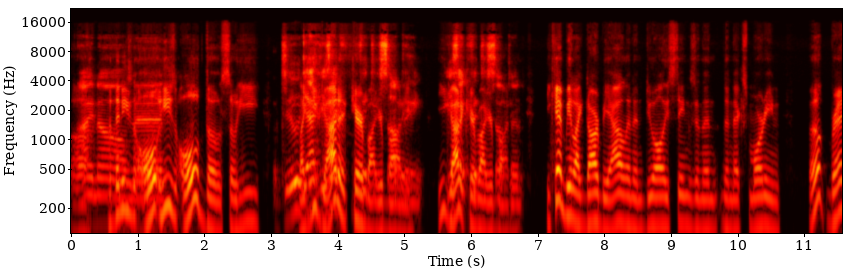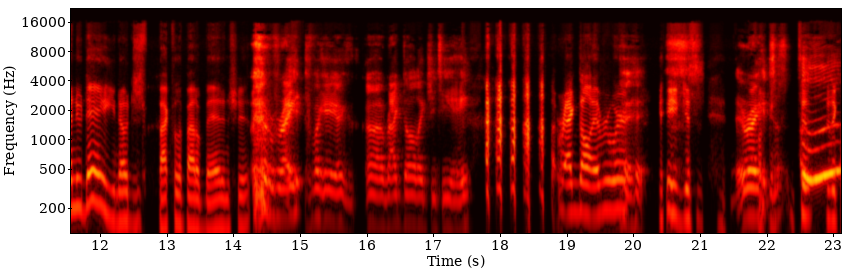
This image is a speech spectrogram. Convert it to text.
Oh. I know. But then he's man. old. He's old though, so he Dude, like, yeah, you gotta like care about your 50-something. body. you He's gotta like care about your body. You can't be like Darby Allin and do all these things, and then the next morning, well, brand new day. You know, just backflip out of bed and shit. right? Fucking uh, ragdoll like GTA. Ragdoll everywhere. he just right? To- to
